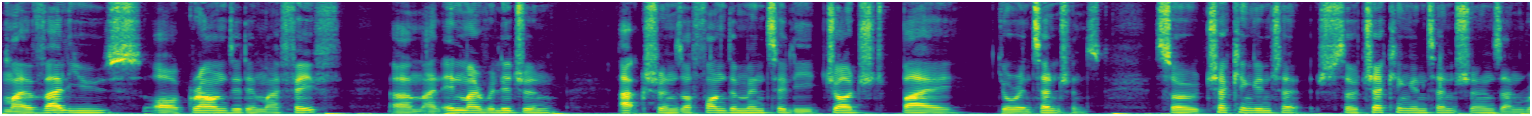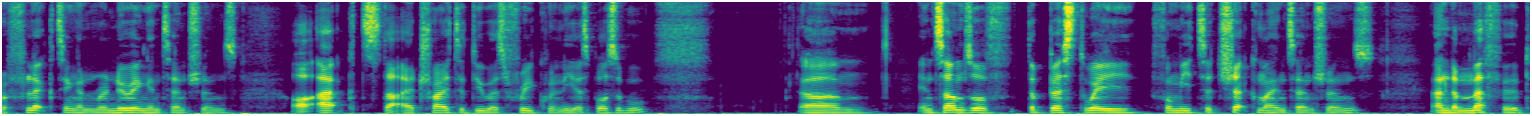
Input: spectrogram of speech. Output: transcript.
my values are grounded in my faith, um, and in my religion, actions are fundamentally judged by your intentions. So checking inten- so checking intentions and reflecting and renewing intentions are acts that I try to do as frequently as possible. Um, in terms of the best way for me to check my intentions and the method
